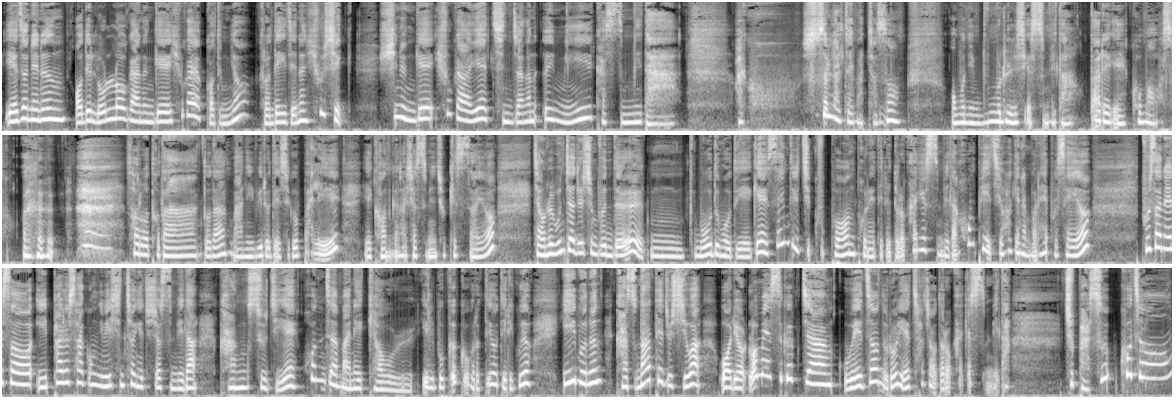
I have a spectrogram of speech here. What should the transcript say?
예전에는 어딜 놀러 가는 게 휴가였거든요. 그런데 이제는 휴식, 쉬는 게 휴가의 진정한 의미 같습니다. 아이고, 수술 날짜에 맞춰서 어머님 눈물 흘리시겠습니다. 딸에게 고마워서. 서로 도닥도닥 많이 위로되시고 빨리 예, 건강하셨으면 좋겠어요. 자, 오늘 문자 주신 분들, 음, 모두 모두에게 샌드위치 쿠폰 보내드리도록 하겠습니다. 홈페이지 확인 한번 해보세요. 부산에서 2840님이 신청해 주셨습니다. 강수지의 혼자만의 겨울 일부 끝곡으로 띄워드리고요. 2부는 가수 나태주 씨와 월요 로맨스 극장 외전으로 예 찾아오도록 하겠습니다. 주파수 고정.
